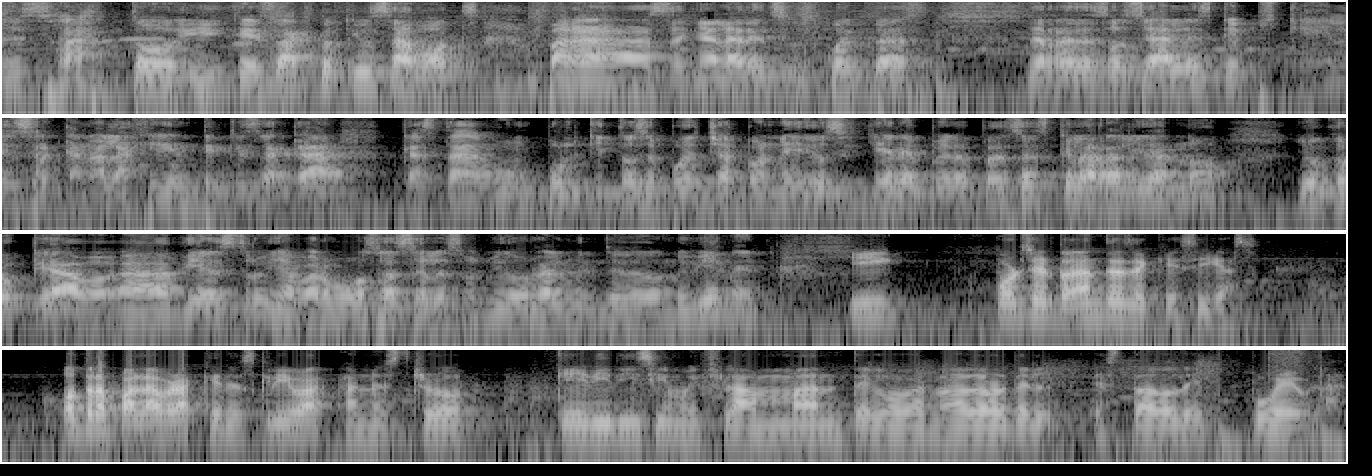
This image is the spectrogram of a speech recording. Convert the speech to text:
Exacto, y que exacto que usa bots para señalar en sus cuentas de redes sociales que, pues, que él es cercano a la gente, que es acá, que hasta un pulquito se puede echar con ellos si quiere, pero pues es que la realidad no. Yo creo que a, a Biestro y a Barbosa se les olvidó realmente de dónde vienen. Y, por cierto, antes de que sigas, otra palabra que describa a nuestro queridísimo y flamante gobernador del estado de Puebla.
